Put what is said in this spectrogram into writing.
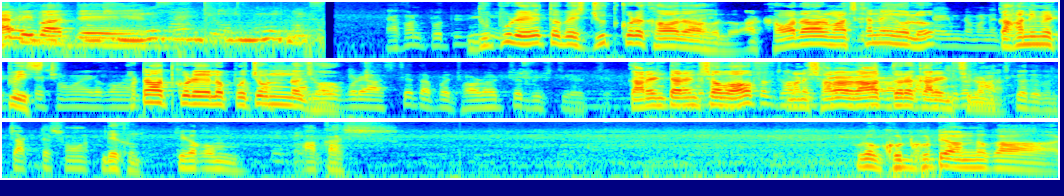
Happy birthday! দুপুরে তো বেশ জুত করে খাওয়া দাওয়া হলো। আর খাওয়া দাওয়ার মাঝখানেই হলো কাহানি মে টুইস্ট হঠাৎ করে এলো প্রচণ্ড ঝড়। উপরে আসছে তারপর ঝড় হচ্ছে বৃষ্টি হচ্ছে। কারেন্ট টারেন্ট সব অফ মানে সারা রাত ধরে কারেন্ট ছিল না। আজকেও দেখুন চারটের সময় দেখুন। কীরকম আকাশ। পুরো ঘুটঘুটে অন্ধকার।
